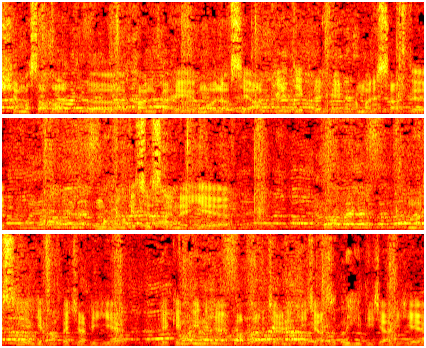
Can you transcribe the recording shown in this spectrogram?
शमसाबाद खान का है, मौला से आप ये देख रहे हैं हमारे साथ। मुहर्रम के सिलसिले में ये मरसिया यहाँ पे चल रही है, लेकिन इन्हें बाहर जाने की इजाज़त नहीं दी जा रही है।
